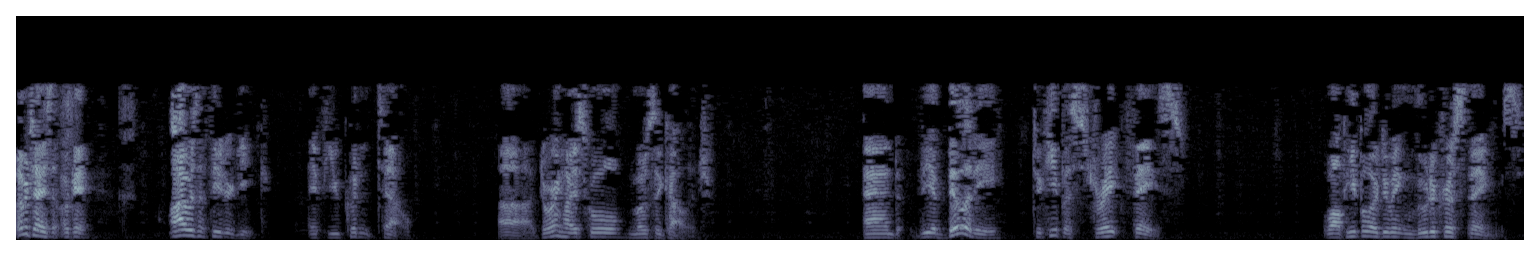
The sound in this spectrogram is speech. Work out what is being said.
let me tell you something. Okay. I was a theater geek, if you couldn't tell. Uh, during high school, mostly college. And the ability to keep a straight face while people are doing ludicrous things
